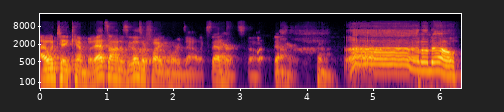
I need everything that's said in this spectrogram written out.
I would take Kemba. That's honestly, those are fighting words, Alex. That hurts, though. That hurts. Come on. uh, I don't know.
